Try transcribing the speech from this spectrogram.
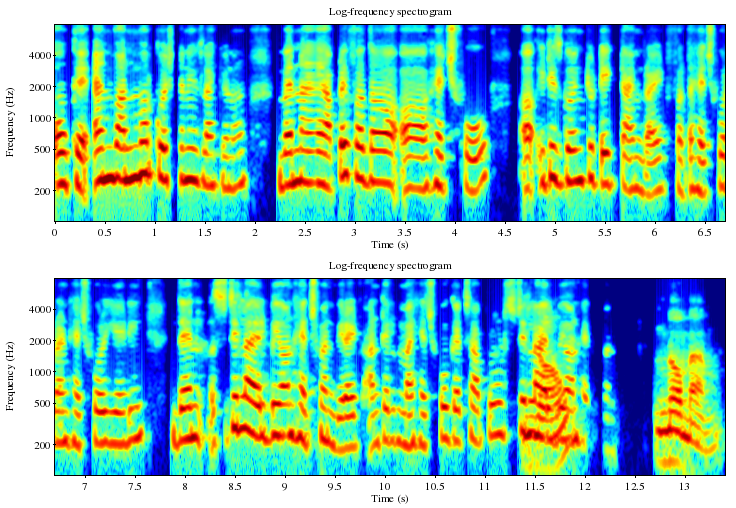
Okay. And one more question is like, you know, when I apply for the uh, H4, uh, it is going to take time, right? For the H4 and H4 EAD. Then still I'll be on H1B, right? Until my H4 gets approved, still I'll be on H1. No, ma'am.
